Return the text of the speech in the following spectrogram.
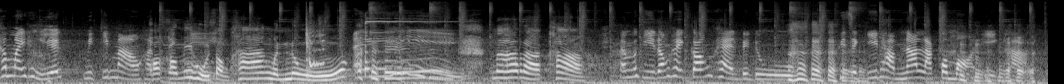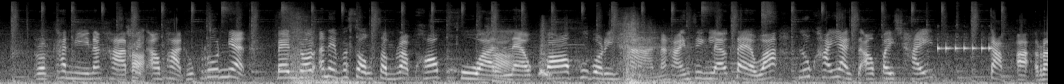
ทำไมถึงเรียกมิกกี้เมาส์คะเพราะเขามีหูสองข้างเหมือนหนู เอ้ย น่ารักค่ะถ้าเมื่อกี้ต้องให้กล้องแพนไปดู พี่แจ็กกี้ทำน่ารักกว่าหมอนอีกค่ะ รถคันนี้นะคะค่ะเป็นเอาผ่านทุกรุ่นเนี่ย เป็นรถอเนกประสงค์สำหรับครอบครัวค่ะแล้วก็ผู้บริหารนะคะ จริงๆแล้วแต่ว่าลูกค้าอยากจะเอาไปใช้กับอะไร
